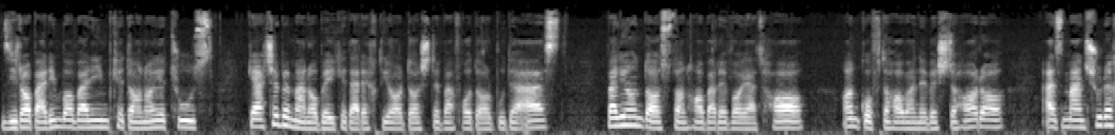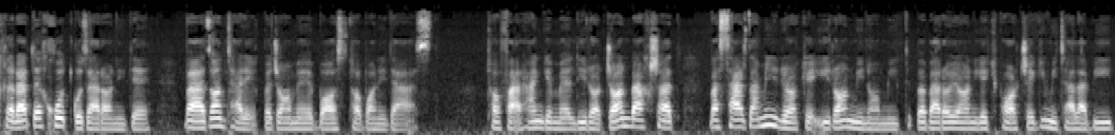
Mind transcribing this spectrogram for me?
زیرا بر این باوریم که دانای توس گرچه به منابعی که در اختیار داشته وفادار بوده است ولی آن داستانها و روایتها آن گفته ها و نوشته ها را از منشور خرد خود گذرانیده و از آن طریق به جامعه بازتابانیده است. تا فرهنگ ملی را جان بخشد و سرزمینی را که ایران مینامید و برای آن یک پارچگی میطلبید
